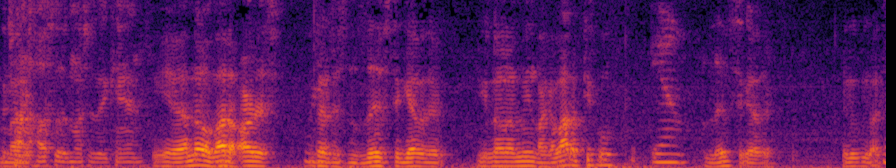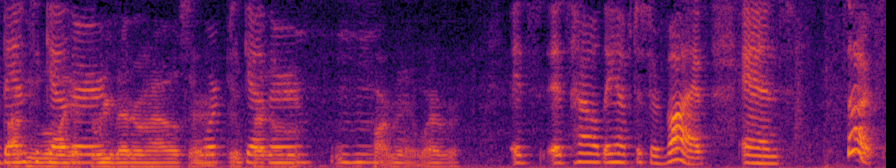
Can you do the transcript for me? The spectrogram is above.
They're trying to hustle as much as they can. yeah, I know a lot of artists that just lives together. You know what I mean? Like a lot of people Yeah. live together. It could be like Band five people together, in like a three bedroom house or Work together. bedroom hmm apartment or whatever. It's it's how they have to survive, and it sucks.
